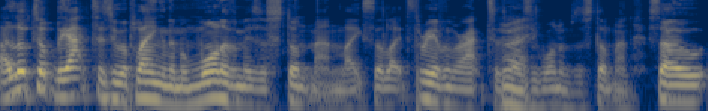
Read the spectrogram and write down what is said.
I looked up the actors who were playing them, and one of them is a stuntman. Like, so, like, three of them are actors, Right. basically, one of them's a stuntman. So,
